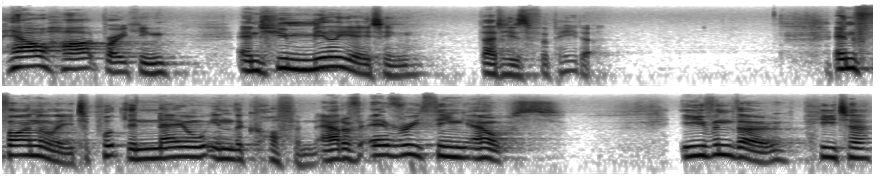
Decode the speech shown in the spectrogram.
How heartbreaking and humiliating that is for Peter. And finally, to put the nail in the coffin out of everything else, even though Peter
